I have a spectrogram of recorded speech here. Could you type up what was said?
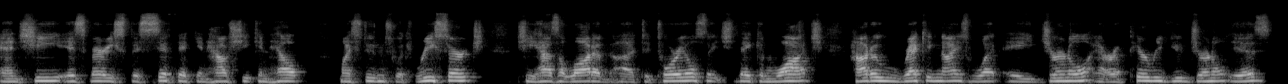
And she is very specific in how she can help my students with research. She has a lot of uh, tutorials that they can watch, how to recognize what a journal or a peer-reviewed journal is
